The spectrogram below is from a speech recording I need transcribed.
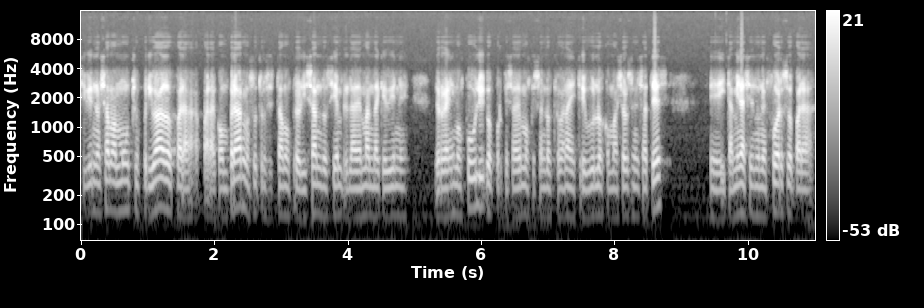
si bien nos llaman muchos privados para, para comprar, nosotros estamos priorizando siempre la demanda que viene de organismos públicos porque sabemos que son los que van a distribuirlos con mayor sensatez eh, y también haciendo un esfuerzo para,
